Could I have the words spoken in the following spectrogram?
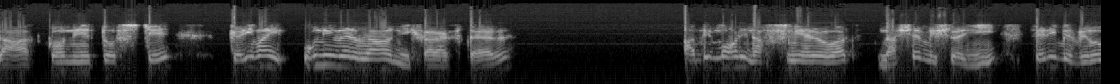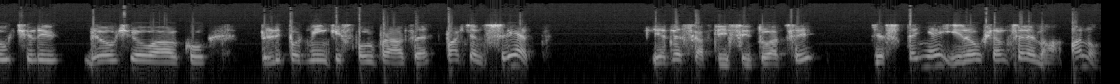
zákonitosti, které mají univerzální charakter, aby mohli nasměrovat naše myšlení, které by vyloučili, vyloučilo válku, byly podmínky spolupráce. Pak ten svět je dneska v té situaci, že stejně jinou šanci nemá. Ano,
